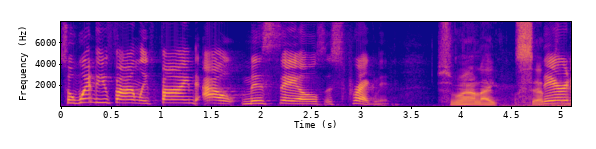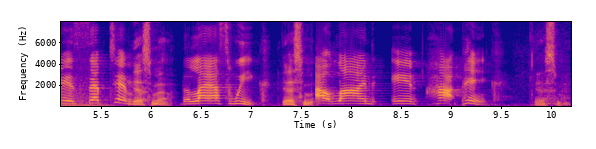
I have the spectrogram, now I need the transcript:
So when do you finally find out Miss Sales is pregnant? It's around like seven. There it is, September. Yes, ma'am. The last week. Yes, ma'am. Outlined in hot pink. Yes, ma'am.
